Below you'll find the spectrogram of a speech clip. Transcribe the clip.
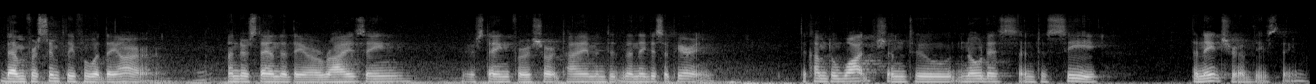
them for simply for what they are. Understand that they are arising, they're staying for a short time, and then they're disappearing to come to watch and to notice and to see the nature of these things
